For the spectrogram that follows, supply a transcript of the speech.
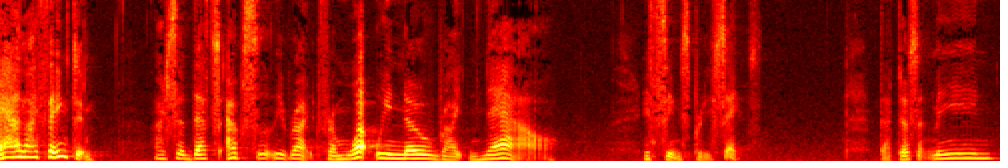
And I thanked him. I said, That's absolutely right. From what we know right now, it seems pretty safe. That doesn't mean,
